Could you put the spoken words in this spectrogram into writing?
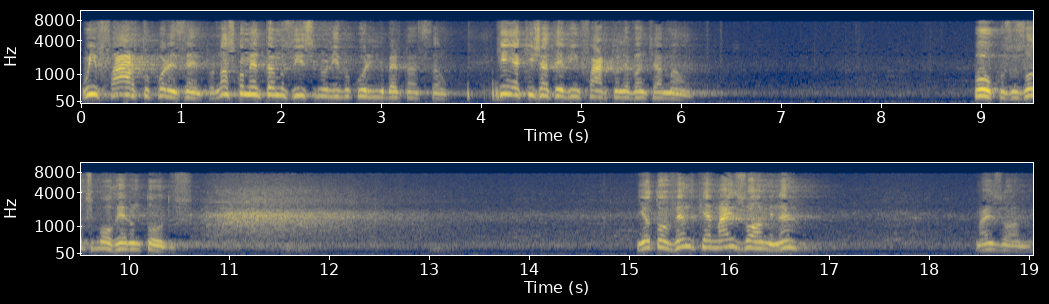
O infarto, por exemplo, nós comentamos isso no livro Cura e Libertação. Quem aqui já teve infarto, levante a mão. Poucos, os outros morreram todos. E eu estou vendo que é mais homem, né? Mais homem.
